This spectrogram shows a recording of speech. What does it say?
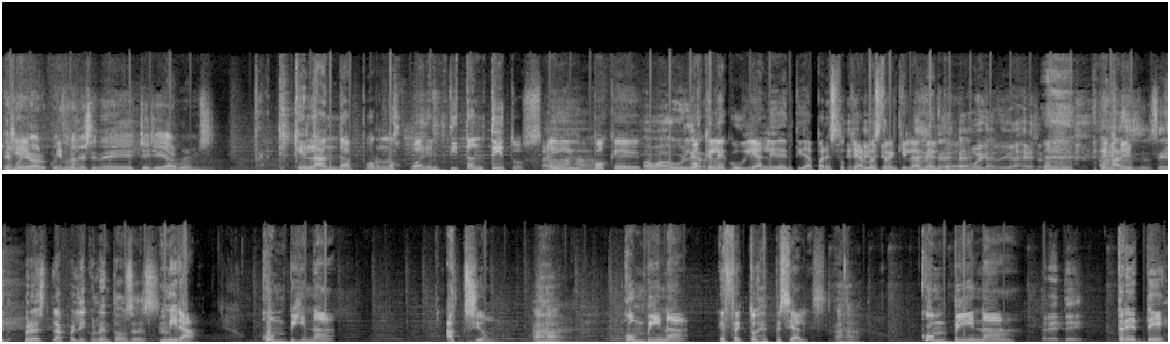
Es que- mayor. ¿Cuántos años tiene J.J. Abrams? que él anda por los cuarenta y tantitos. Ahí Ajá. vos que, Vamos a vos que le googleás la identidad para estoquearlos tranquilamente. Uy, no digas eso. Ajá, sí, sí, sí. Pero es la película entonces. Mira, combina acción, Ajá. combina efectos especiales, Ajá. Combina 3D. 3D.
